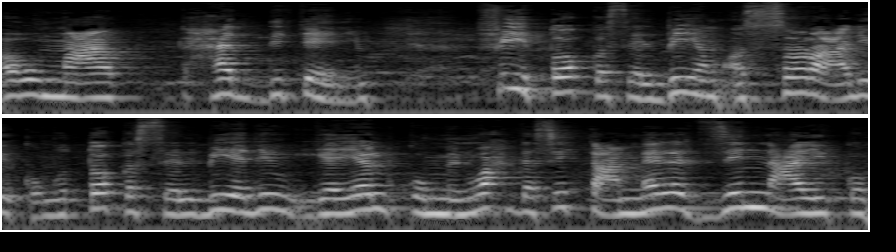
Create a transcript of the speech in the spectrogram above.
أو مع حد تاني. في طاقة سلبية مأثرة عليكم والطاقة السلبية دي جاية لكم من واحدة ست عمالة تزن عليكم.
